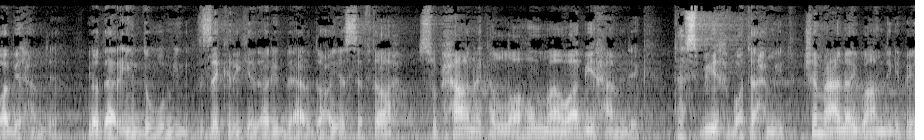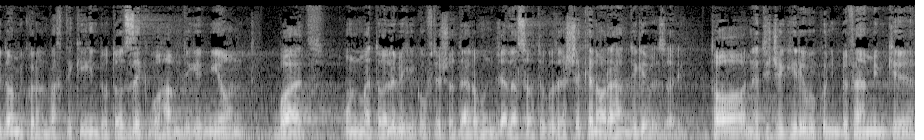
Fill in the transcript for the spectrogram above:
و بحمده. یا در این دومین ذکری که داریم در دعای استفتاح سبحانك اللهم و بحمدک. تسبیح با تحمید. چه معنایی با هم دیگه پیدا می‌کنن وقتی که این دوتا ذکر با هم دیگه میان؟ باید اون مطالبی که گفته شد در اون جلسات گذشته کنار هم دیگه بذاریم. تا نتیجه گیری بکنیم بفهمیم که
